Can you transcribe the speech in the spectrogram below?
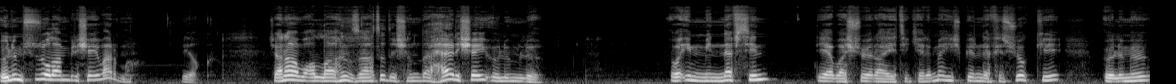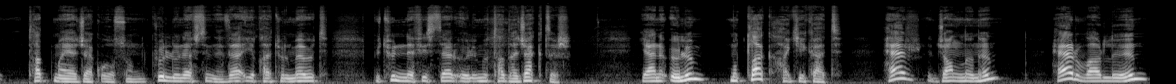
Ölümsüz olan bir şey var mı? Yok. Cenab-ı Allah'ın zatı dışında her şey ölümlü. Ve min nefsin diye başlıyor ayeti kerime. Hiçbir nefis yok ki ölümü tatmayacak olsun. Kullu nefsin zâikatul mevt. Bütün nefisler ölümü tadacaktır. Yani ölüm mutlak hakikat. Her canlının, her varlığın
